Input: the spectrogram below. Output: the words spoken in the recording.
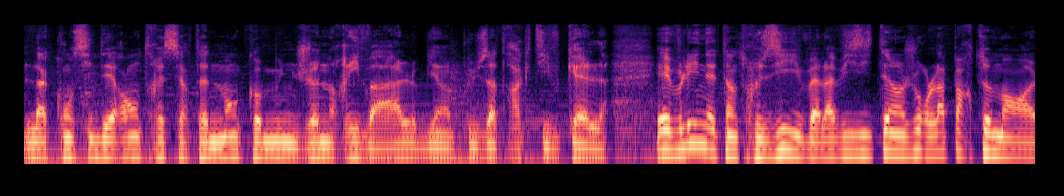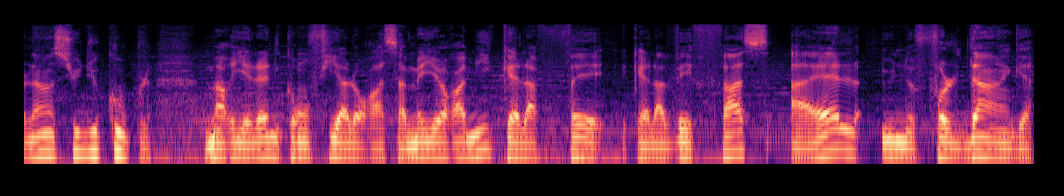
la considérant très certainement comme une jeune rivale bien plus attractive qu'elle. Evelyne est intrusive, elle a visité un jour l'appartement à l'insu du couple. Marie-Hélène confie alors à sa meilleure amie qu'elle a fait, qu'elle avait face à elle une folle dingue.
